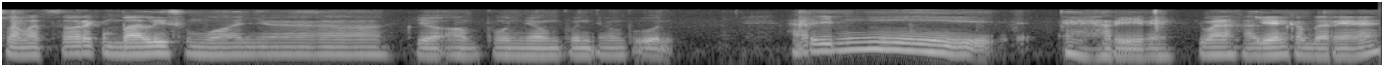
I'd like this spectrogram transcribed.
Selamat sore kembali semuanya. Ya ampun, ya ampun, ya ampun. Hari ini, eh hari ini, gimana kalian kabarnya?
